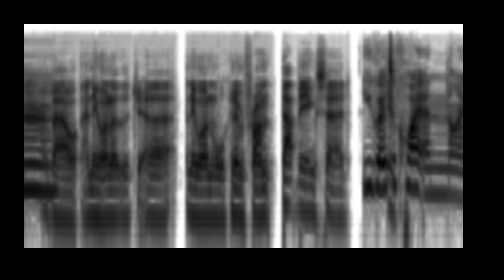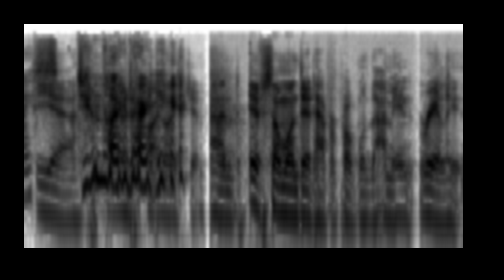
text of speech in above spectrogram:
Mm. about anyone at the uh, anyone walking in front. That being said, You go to quite a nice yeah, gym though, don't you? nice gym. And if someone did have a problem with that, I mean, really,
